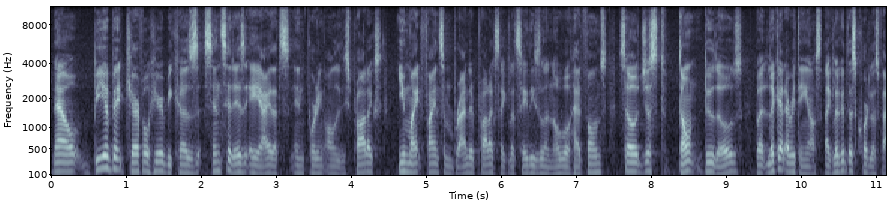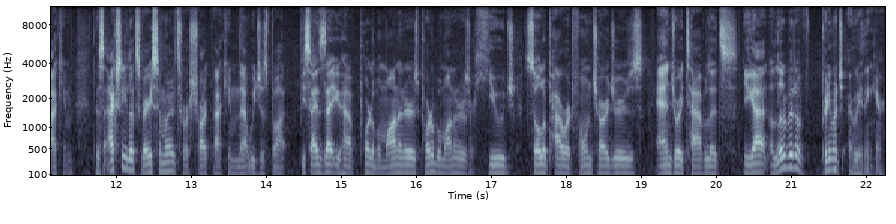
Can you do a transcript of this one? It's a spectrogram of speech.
Now, be a bit careful here because since it is AI that's importing all of these products, you might find some branded products, like let's say these Lenovo headphones. So just don't do those, but look at everything else. Like look at this cordless vacuum. This actually looks very similar to our Shark vacuum that we just bought. Besides that, you have portable monitors. Portable monitors are huge, solar powered phone chargers, Android tablets. You got a little bit of pretty much everything here.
